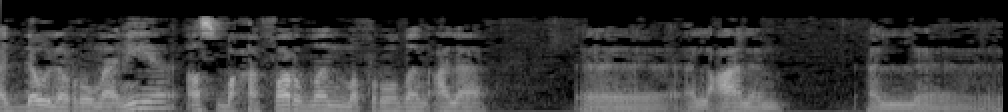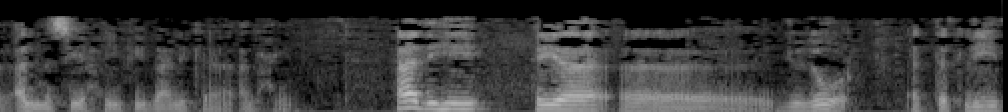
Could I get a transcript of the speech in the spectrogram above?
الدولة الرومانية أصبح فرضا مفروضا على العالم المسيحي في ذلك الحين. هذه هي جذور التثليث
